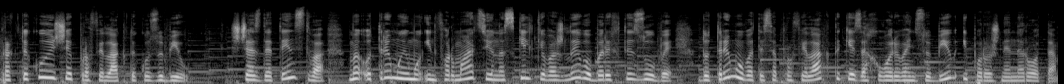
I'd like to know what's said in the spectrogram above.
практикуючи профілактику зубів. Ще з дитинства ми отримуємо інформацію, наскільки важливо берегти зуби, дотримуватися профілактики захворювань зубів і порожнини рота.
